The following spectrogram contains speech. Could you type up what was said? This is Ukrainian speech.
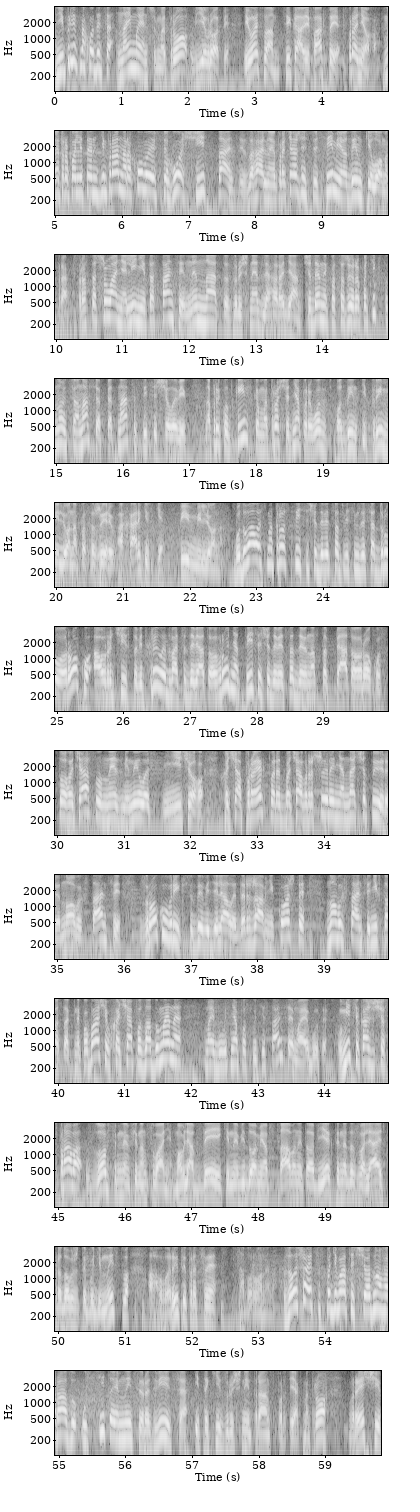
Дніпрі знаходиться найменше метро в Європі. І ось вам цікаві факти про нього. Метрополітен Дніпра нараховує всього 6 станцій загальною протяжністю 7,1 кілометра. Розташування ліній та станцій не надто зручне для городян. Щоденний пасажиропотік становить всього навсього 15 тисяч чоловік. Наприклад, київське метро щодня перевозить 1,3 мільйона пасажирів, а харківське півмільйона. Будувалось метро з 1982 року, а урочисто відкрили 29 грудня 1995 року. З того часу не змінилось нічого. Хоча проект передбачав розширення на 4 нових станції. З року в рік сюди виділяли державні кошти. Нових станцій ніхто так не побачив. Хоча позаду мене майбутня по суті станція має бути. У місті кажуть, що справа зовсім не в фінансуванні. Мовляв, деякі невідомі обставини та об'єкти не дозволяють продовжити будівництво, а говорити про це заборонено. Залишається сподіватися, що одного разу усі таємниці розвіються, і такий зручний транспорт, як метро, врешті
